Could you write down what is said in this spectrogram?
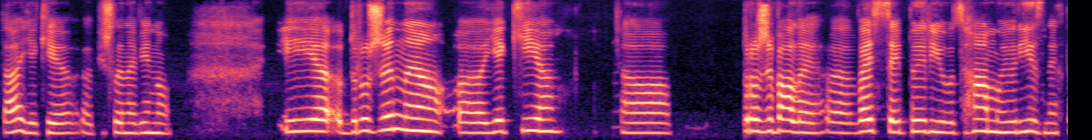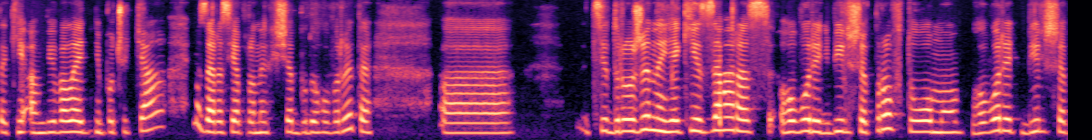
та, які е, пішли на війну. І дружини, е, які проживали весь цей період з гамою різних такі амбівалентні почуття. Зараз я про них ще буду говорити. Ці дружини, які зараз говорять більше про втому, говорять більше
